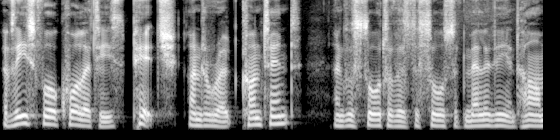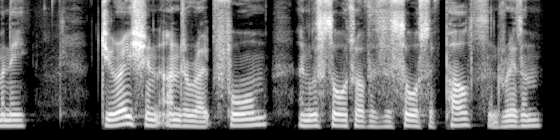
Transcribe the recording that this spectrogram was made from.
Of these four qualities, pitch underwrote content and was thought of as the source of melody and harmony. Duration underwrote form and was thought of as the source of pulse and rhythm.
